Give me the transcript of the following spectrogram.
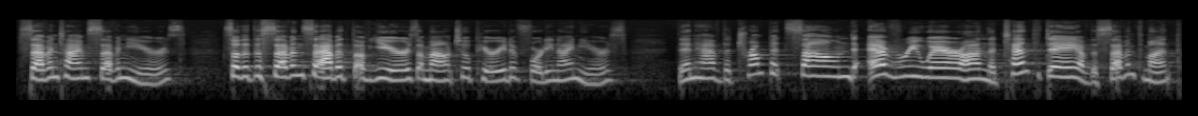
seven times seven years, so that the seven Sabbath of years amount to a period of 49 years. Then have the trumpet sound everywhere on the tenth day of the seventh month,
